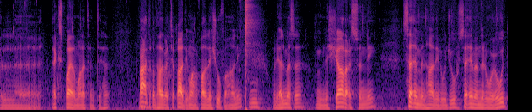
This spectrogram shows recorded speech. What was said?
الإكسباير مالتها انتهى. أعتقد هذا باعتقادي ما أعرف هذا اللي أشوفه أني. واللي ألمسه من الشارع السني سئم من هذه الوجوه سئم من الوعود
